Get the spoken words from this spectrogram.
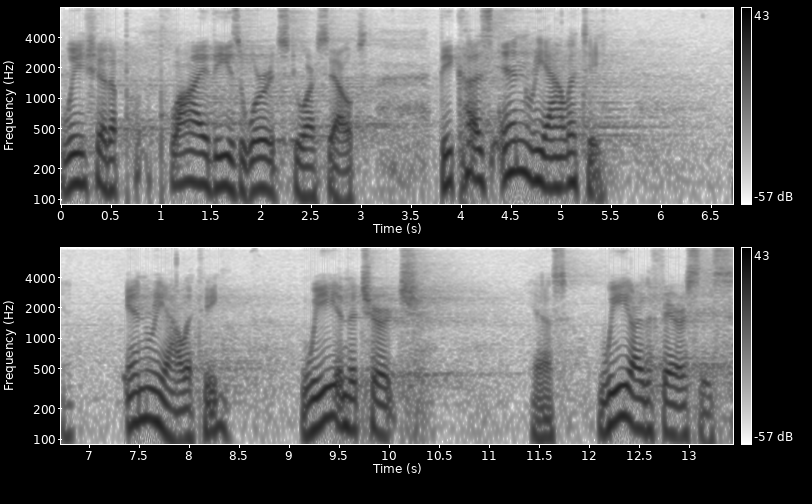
we should apply these words to ourselves because in reality, in reality, we in the church, yes, we are the Pharisees,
